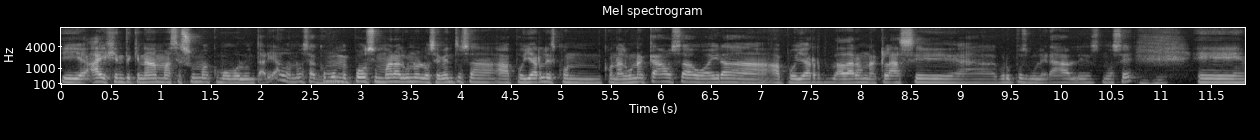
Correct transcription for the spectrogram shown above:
Y hay gente que nada más se suma como voluntariado, ¿no? O sea, ¿cómo me puedo sumar a alguno de los eventos a, apoyarles con, con, alguna causa o a ir a, apoyar, a dar una clase a grupos vulnerables, no sé? Eh,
